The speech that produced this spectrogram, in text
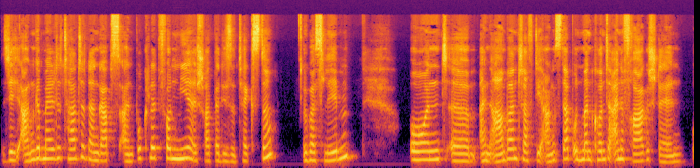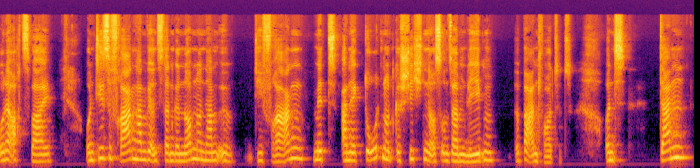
sich angemeldet hatte, dann gab es ein Booklet von mir. Ich schreibe ja diese Texte übers Leben. Und äh, ein Armband schafft die Angst ab und man konnte eine Frage stellen oder auch zwei. Und diese Fragen haben wir uns dann genommen und haben äh, die Fragen mit Anekdoten und Geschichten aus unserem Leben äh, beantwortet. Und dann,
